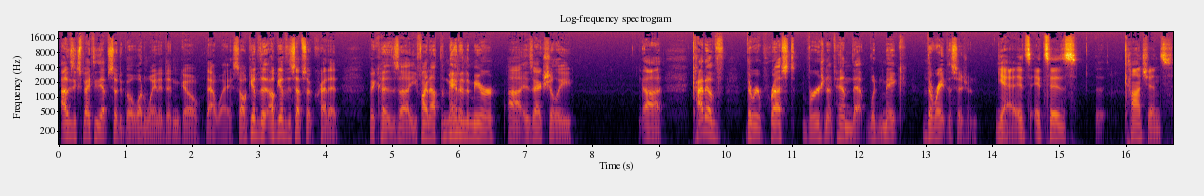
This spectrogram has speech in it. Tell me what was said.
I was expecting the episode to go one way, and it didn't go that way. So I'll give the I'll give this episode credit because uh, you find out the man in the mirror uh, is actually uh, kind of the repressed version of him that would make the right decision. Yeah, it's it's his conscience.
